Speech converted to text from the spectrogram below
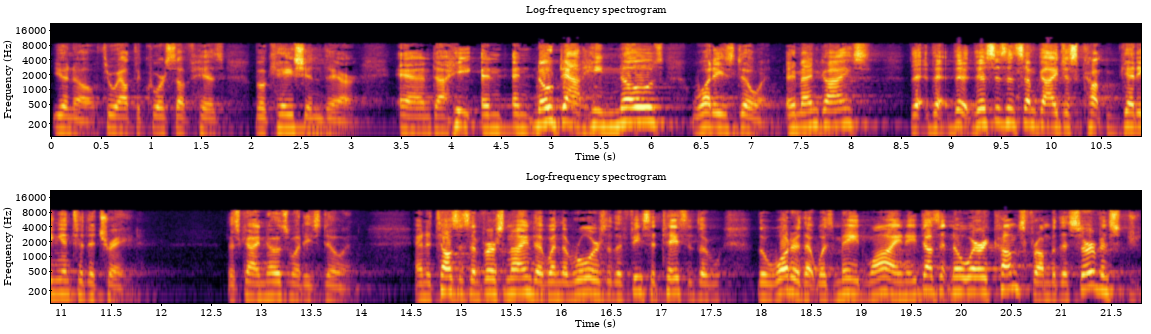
you know, throughout the course of his vocation there. And uh, he, and, and no doubt he knows what he's doing. Amen, guys? The, the, the, this isn't some guy just come, getting into the trade. This guy knows what he's doing. And it tells us in verse 9 that when the rulers of the feast had tasted the, the water that was made wine, he doesn't know where it comes from, but the servants,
